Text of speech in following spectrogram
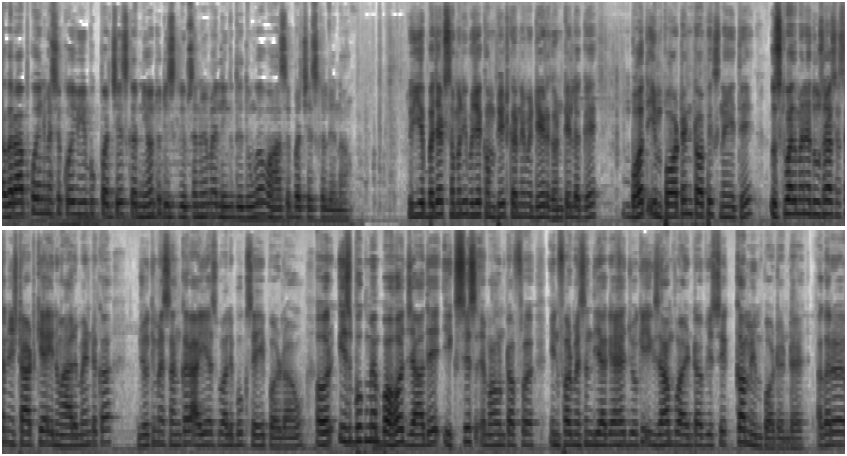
अगर आपको इनमें से कोई भी बुक परचेज करनी हो तो डिस्क्रिप्शन में मैं लिंक दे दूँगा, वहाँ से परचेज कर लेना। तो ये बजट समरी मुझे कंप्लीट करने में डेढ़ घंटे लग गए। बहुत इंपॉर्टेंट टॉपिक्स नहीं थे। उसके बाद मैंने दूसरा सेशन स्टार्ट किया इन्वायरमेंट का, जो कि मैं शंकर आई वाली बुक से ही पढ़ रहा हूँ। और इस बुक में बहुत ज़्यादा एक्सेस अमाउंट ऑफ़ इन्फॉर्मेशन दिया गया है, जो कि एग्ज़ाम पॉइंट ऑफ़ व्यू से कम इंपॉर्टेंट है। अगर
